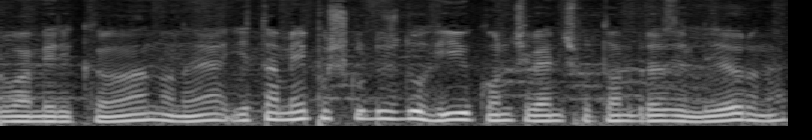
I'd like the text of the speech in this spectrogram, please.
o americano né? e também para os clubes do Rio quando estiverem disputando brasileiro. Né?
